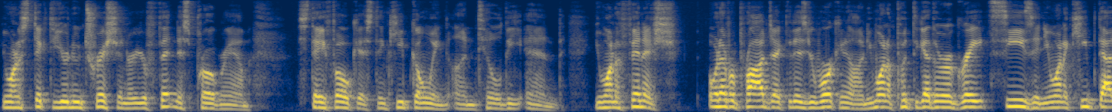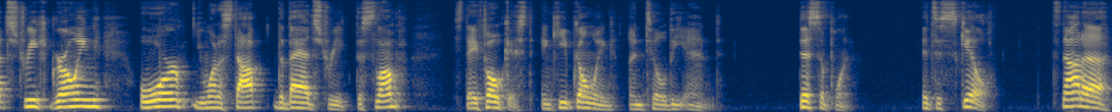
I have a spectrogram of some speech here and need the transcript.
You want to stick to your nutrition or your fitness program, Stay focused and keep going until the end. You want to finish whatever project it is you're working on. You want to put together a great season. You want to keep that streak growing, or you want to stop the bad streak, the slump. Stay focused and keep going until the end. Discipline. It's a skill. It's not a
